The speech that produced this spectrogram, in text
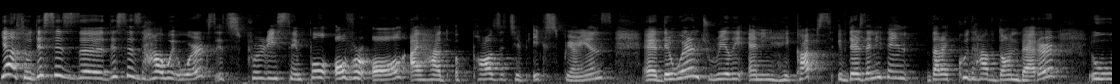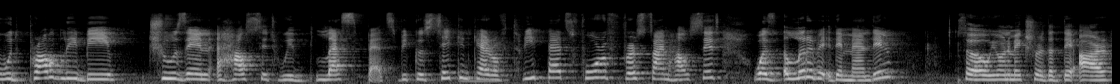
Yeah, so this is, uh, this is how it works. It's pretty simple. Overall, I had a positive experience. Uh, there weren't really any hiccups. If there's anything that I could have done better, it would probably be choosing a house sit with less pets because taking care of three pets for first time house sit was a little bit demanding so we want to make sure that they are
